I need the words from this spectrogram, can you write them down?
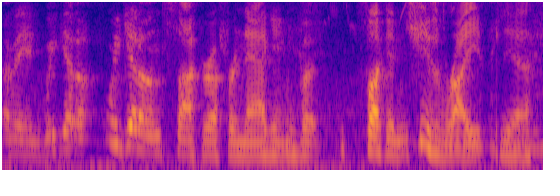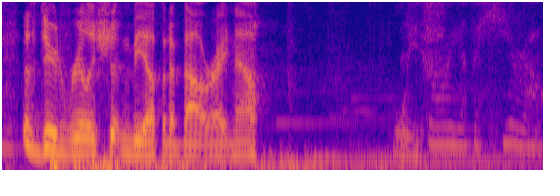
I mean, we get on we get on Sakura for nagging, but fucking, she's right. Yeah. This dude really shouldn't be up and about right now. The story of a hero.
